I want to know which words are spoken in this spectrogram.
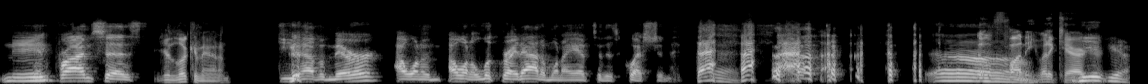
Me. And Prime says, You're looking at him." "Do you have a mirror? I want to. I want to look right at him when I answer this question." So Oh. funny. What a He- character. yeah.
